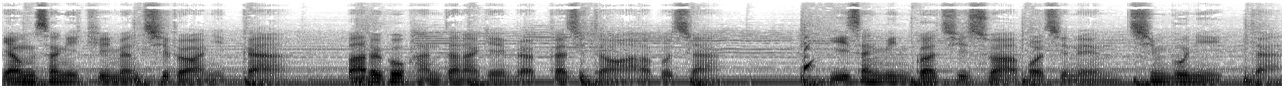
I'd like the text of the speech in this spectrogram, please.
영상이 길면 지루하니까 빠르고 간단하게 몇 가지 더 알아보자. 이상민과 지수 아버지는 친분이 있다.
